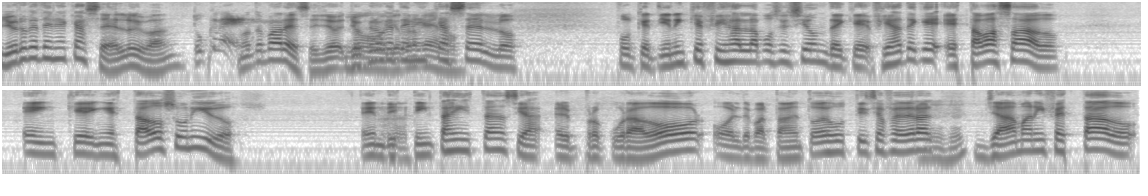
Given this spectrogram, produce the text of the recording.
Yo creo que tenía que hacerlo, Iván. ¿Tú crees? ¿No te parece? Yo, yo No, creo que tienen que no. hacerlo porque tienen que fijar la posición de que, fíjate que está basado en que en Estados Unidos, en Ajá. distintas instancias, el procurador o el Departamento de Justicia Federal ya ha manifestado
